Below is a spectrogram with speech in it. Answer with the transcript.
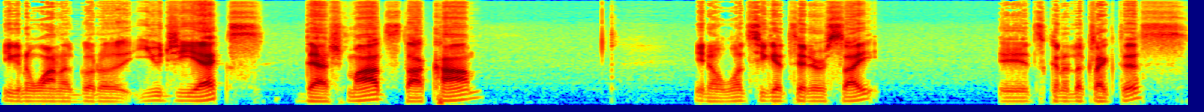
You're going to want to go to ugx-mods.com. You know, once you get to their site, it's going to look like this.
